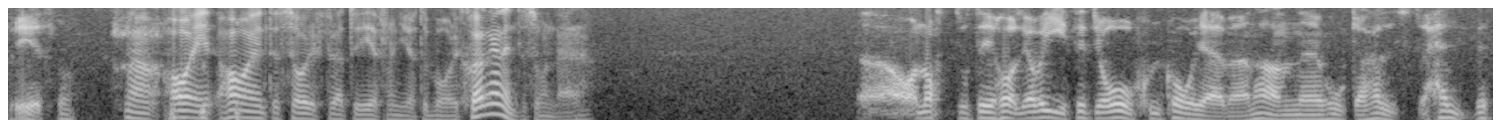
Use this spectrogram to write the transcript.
Det är så. Ja, ha, ha inte sorg för att du är från Göteborg. Sjöng han inte så där? Ja, något åt det hållet. Jag vet inte. Jag avskyr karljäveln. Han eh, Håkan Hellström. Helvete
